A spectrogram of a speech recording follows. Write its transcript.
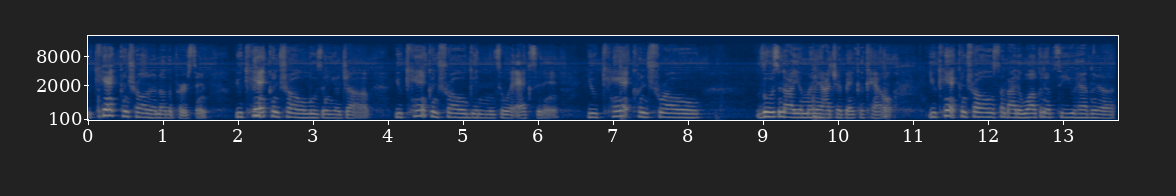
You can't control another person. You can't control losing your job. You can't control getting into an accident. You can't control losing all your money out your bank account. You can't control somebody walking up to you having a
